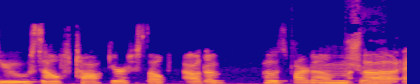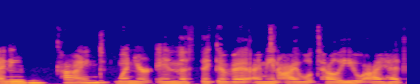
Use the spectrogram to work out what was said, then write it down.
to self talk yourself out of postpartum sure. uh, any kind when you're in the thick of it. I mean, I will tell you, I had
